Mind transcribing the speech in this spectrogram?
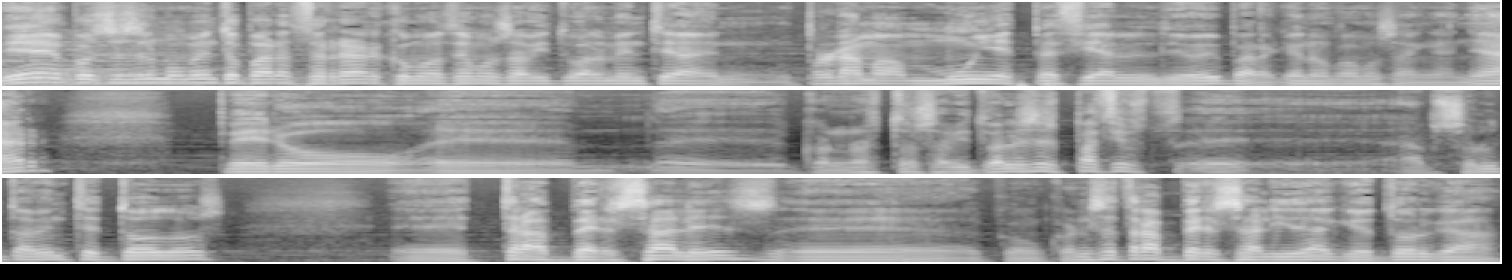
Bien, pues es el momento para cerrar, como hacemos habitualmente, en un programa muy especial el de hoy, para que nos vamos a engañar, pero eh, eh, con nuestros habituales espacios eh, absolutamente todos transversales, con, esa transversalidad que otorga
